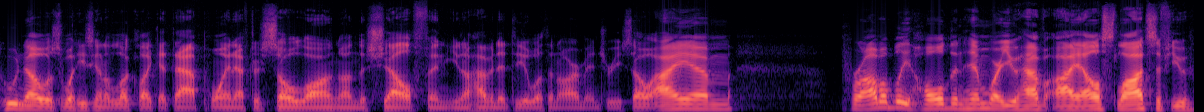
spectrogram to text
Who knows what he's going to look like at that point after so long on the shelf and you know having to deal with an arm injury. So I am probably holding him where you have IL slots if you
